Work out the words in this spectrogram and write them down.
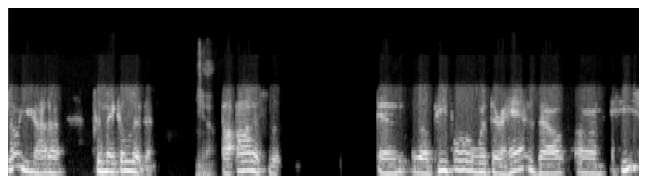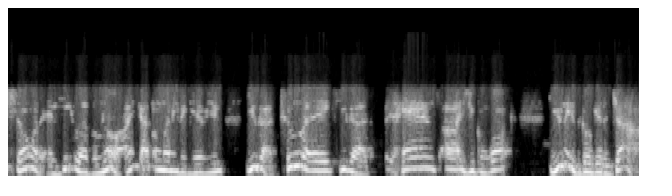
show you how to to make a living. Yeah. uh, honestly and the people with their hands out, um, he's showing it, and he lets them know, I ain't got no money to give you. You got two legs, you got hands, eyes, you can walk. You need to go get a job.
